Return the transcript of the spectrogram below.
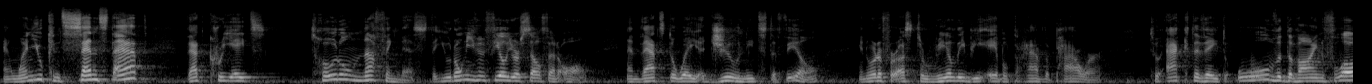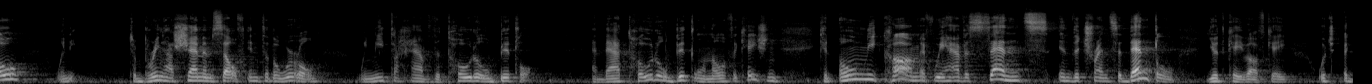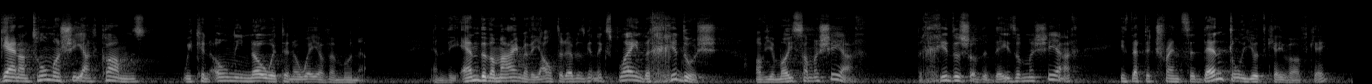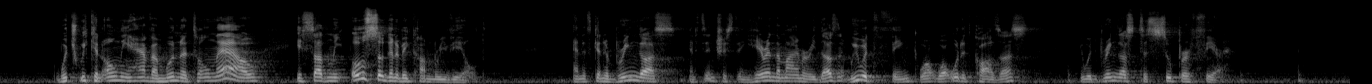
And when you can sense that, that creates total nothingness, that you don't even feel yourself at all. And that's the way a Jew needs to feel in order for us to really be able to have the power to activate all the divine flow, we to bring Hashem Himself into the world, we need to have the total bittel. And that total bittel and nullification can only come if we have a sense in the transcendental Yud Vavke, which again, until Mashiach comes, we can only know it in a way of emunah. And the end of the Maimer, the Alter Rebbe is going to explain the chidush of Yemoisa Mashiach, the chidush of the days of Mashiach, is that the transcendental Yud Vavke, which we can only have Amunah till now, is suddenly also going to become revealed. And it's going to bring us, and it's interesting, here in the Maimari doesn't, we would think, what, what would it cause us? It would bring us to super fear.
